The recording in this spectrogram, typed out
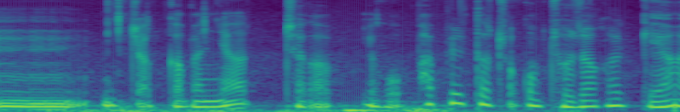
음, 잠깐만요. 제가 이거 팝필터 조금 조정할게요.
